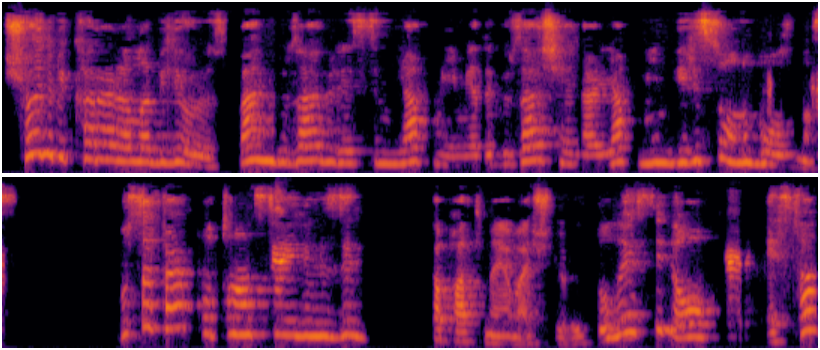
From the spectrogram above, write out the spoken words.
şöyle bir karar alabiliyoruz. Ben güzel bir resim yapmayayım ya da güzel şeyler yapmayayım, birisi onu bozmasın. Bu sefer potansiyelimizi kapatmaya başlıyoruz. Dolayısıyla o esas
